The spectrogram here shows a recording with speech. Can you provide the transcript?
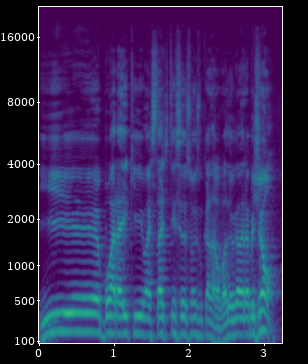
e bora aí que mais tarde tem seleções no canal. Valeu, galera. Beijão!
